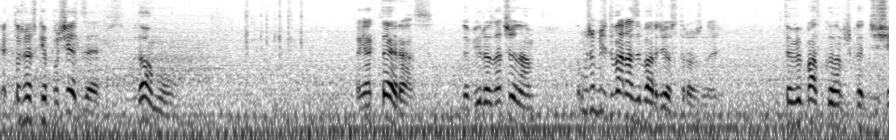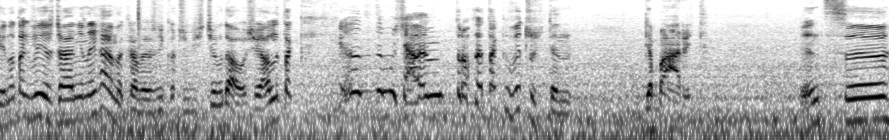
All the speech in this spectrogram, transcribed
jak troszeczkę posiedzę w domu, tak jak teraz, dopiero zaczynam, to muszę być dwa razy bardziej ostrożny. W tym wypadku na przykład dzisiaj, no tak wyjeżdżałem, nie najechałem na krawężnik, oczywiście udało się, ale tak ja musiałem trochę tak wyczuć ten gabaryt. Więc yy,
